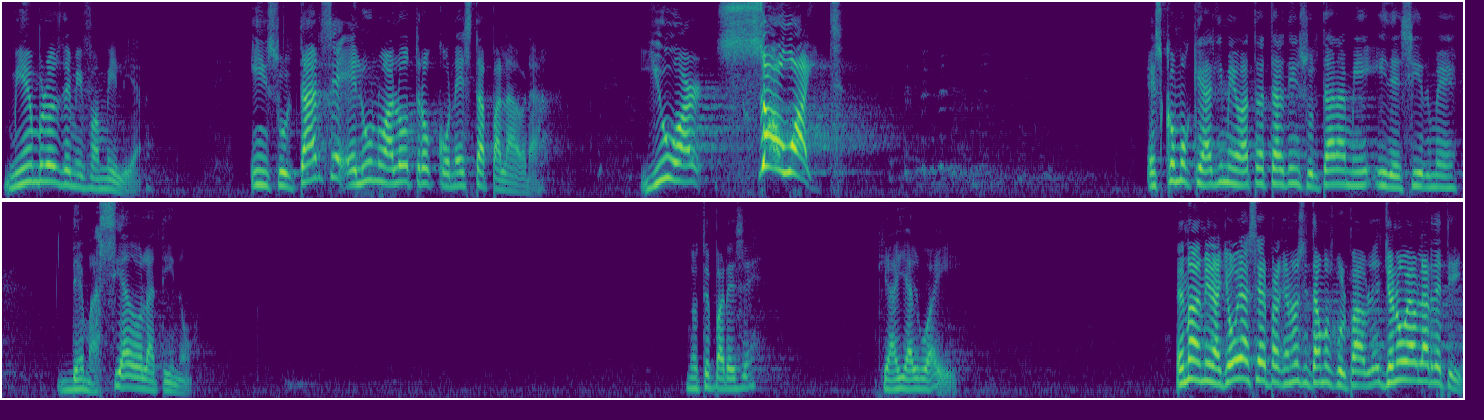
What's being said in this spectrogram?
miembros de mi familia insultarse el uno al otro con esta palabra. You are so white. Es como que alguien me va a tratar de insultar a mí y decirme demasiado latino. ¿No te parece que hay algo ahí? Es más, mira, yo voy a hacer para que no nos sintamos culpables, yo no voy a hablar de ti,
